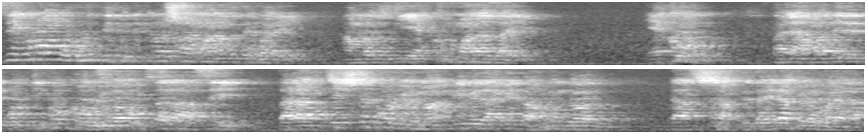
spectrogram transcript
যে কোনো মুহূর্তে যদি কোনো সময় মারা যেতে পারে, আমরা যদি এখন মারা যাই, এখন, তাহলে আমাদের কর্তৃপক্ষ, অভিভাবক যারা আছে, তারা চেষ্টা করবে মাগরিবের আগে দাফন দেওয়ার কাজ সারতে, তাই না বেরো ভাইরা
